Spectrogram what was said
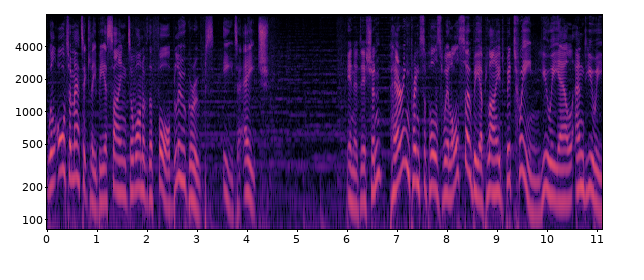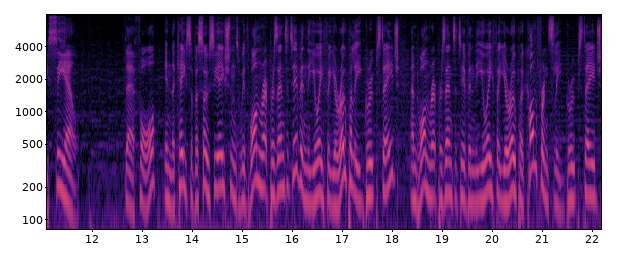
will automatically be assigned to one of the four blue groups, E to H. In addition, pairing principles will also be applied between UEL and UECL. Therefore, in the case of associations with one representative in the UEFA Europa League group stage and one representative in the UEFA Europa Conference League group stage,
